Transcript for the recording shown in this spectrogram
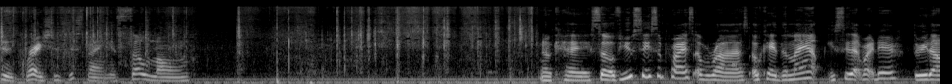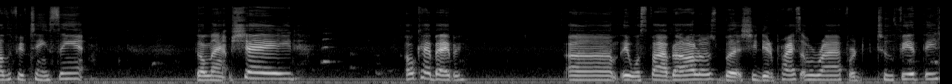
Good gracious, this thing is so long. Okay, so if you see some price of rise, okay, the lamp, you see that right there? $3.15. The lamp shade. Okay, baby. Um, it was five dollars, but she did a price override for two fifty.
